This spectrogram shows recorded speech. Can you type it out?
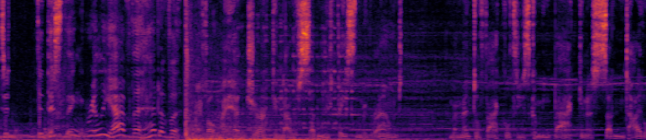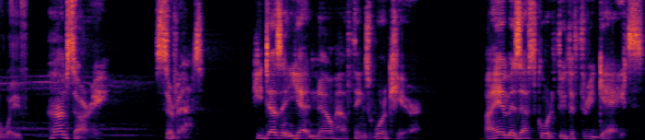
did, did this thing really have the head of a. I felt my head jerk and I was suddenly facing the ground my mental faculties coming back in a sudden tidal wave. I'm sorry. Servant. He doesn't yet know how things work here. I am his escort through the three gates,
